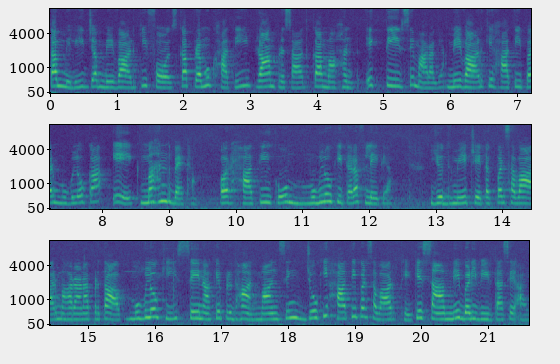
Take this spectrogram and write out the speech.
तब मिली जब मेवाड़ की फौज का प्रमुख हाथी राम प्रसाद का महंत एक तीर से मारा गया। मेवाड़ के हाथी पर मुगलों का एक महंत बैठा और हाथी को मुगलों की तरफ़ ले गया। युद्ध में चेतक पर सवार महाराणा प्रताप, मुगलों की सेना के प्रधान मानसिंह जो कि हाथी पर सवार थे, के सामने बड़ी वीरता से आए।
